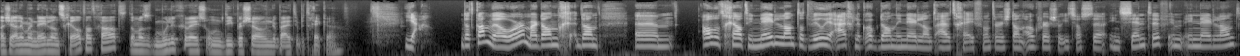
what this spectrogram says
als je alleen maar Nederlands geld had gehad, dan was het moeilijk geweest om die persoon erbij te betrekken? Ja, dat kan wel hoor. Maar dan, dan ehm, al dat geld in Nederland, dat wil je eigenlijk ook dan in Nederland uitgeven. Want er is dan ook weer zoiets als de incentive in, in Nederland.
